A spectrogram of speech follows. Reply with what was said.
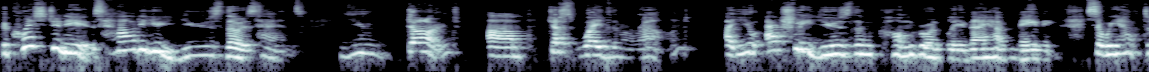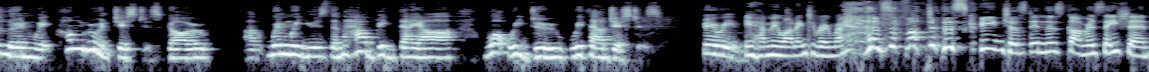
The question is how do you use those hands? You don't um, just wave them around uh, you actually use them congruently. They have meaning. So we have to learn where congruent gestures go, uh, when we use them, how big they are, what we do with our gestures. Very You have me wanting to bring my hands up onto the screen just in this conversation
